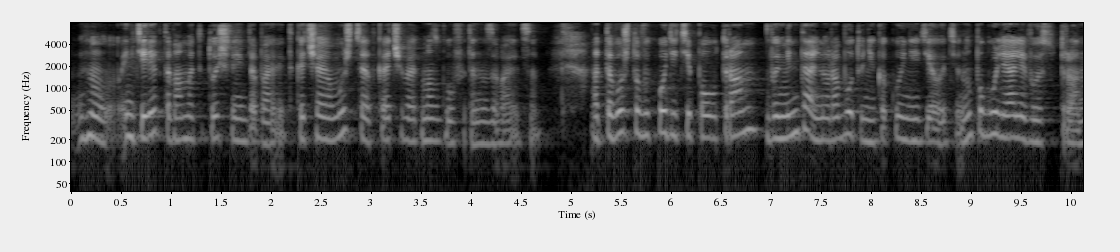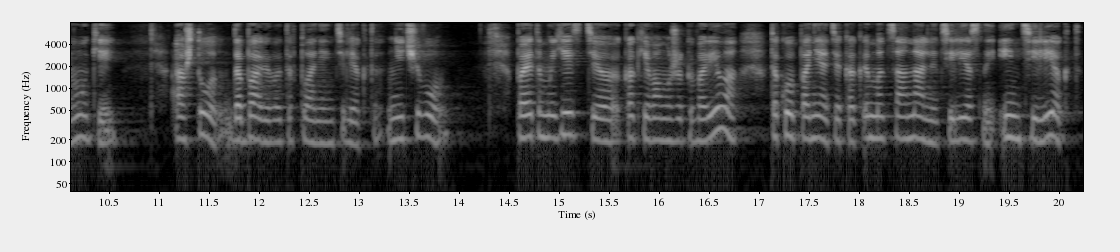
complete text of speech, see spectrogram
ну, интеллекта вам это точно не добавит. Качаю мышцы, откачивает мозгов, это называется. От того, что вы ходите по утрам, вы ментальную работу никакую не делаете. Ну, погуляли вы с утра, ну окей. А что добавил это в плане интеллекта? Ничего. Поэтому есть, э, как я вам уже говорила, такое понятие, как эмоционально-телесный интеллект.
